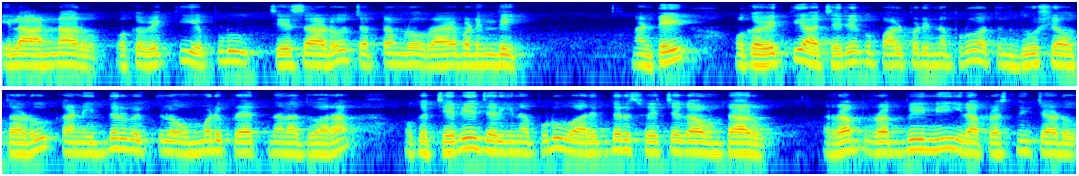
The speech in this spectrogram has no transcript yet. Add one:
ఇలా అన్నారు. ఒక వ్యక్తి ఎప్పుడు చేశాడో చట్టంలో వ్రాయబడింది. అంటే ఒక వ్యక్తి ఆ చర్యకు పాల్పడినప్పుడు అతను దోషి అవుతాడు కానీ ఇద్దరు వ్యక్తుల ఉమ్మడి ప్రయత్నాల ద్వారా ఒక చర్య జరిగినప్పుడు వారిద్దరు స్వేచ్ఛగా ఉంటారు. రబ్ రబ్బీని ఇలా ప్రశ్నించాడు.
